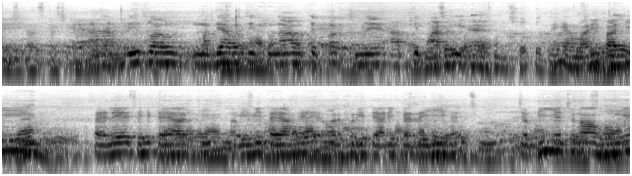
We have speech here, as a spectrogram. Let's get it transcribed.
इसका स्पष्ट बीस और मध्यावधि चुनाव के पक्ष में आपकी पार्टी है। देखिए हमारी पार्टी पहले से ही तैयार थी अभी भी तैयार है और पूरी तैयारी कर रही है। जब भी ये चुनाव होंगे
